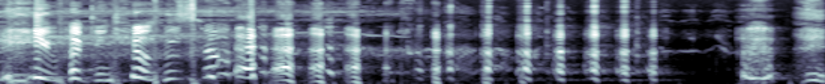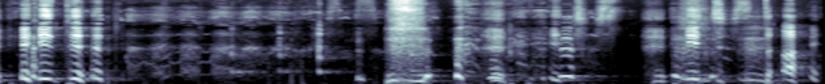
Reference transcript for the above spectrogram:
he fucking killed himself. he did. he just, he just died.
